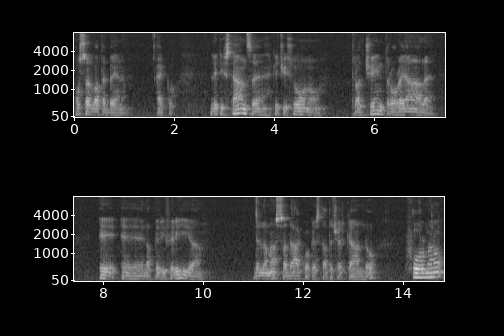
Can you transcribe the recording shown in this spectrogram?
Osservate bene, ecco, le distanze che ci sono tra il centro reale e eh, la periferia della massa d'acqua che state cercando formano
